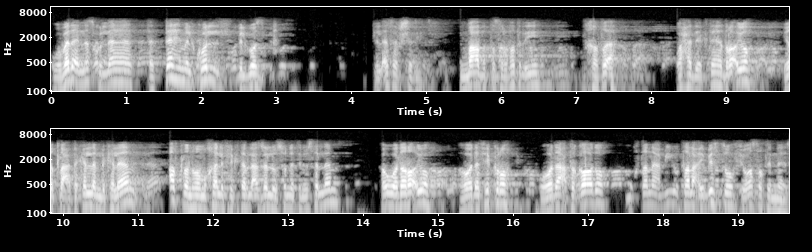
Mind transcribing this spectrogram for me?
وبدأ الناس كلها تتهم الكل بالجزء. للأسف الشديد. من بعض التصرفات الإيه؟ الخاطئة. واحد يجتهد رأيه يطلع يتكلم بكلام أصلا هو مخالف لكتاب الله عز وجل وسنة عليه وسلم. هو ده رأيه هو ده فكره وهو ده اعتقاده مقتنع بيه وطلع يبثه في وسط الناس.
